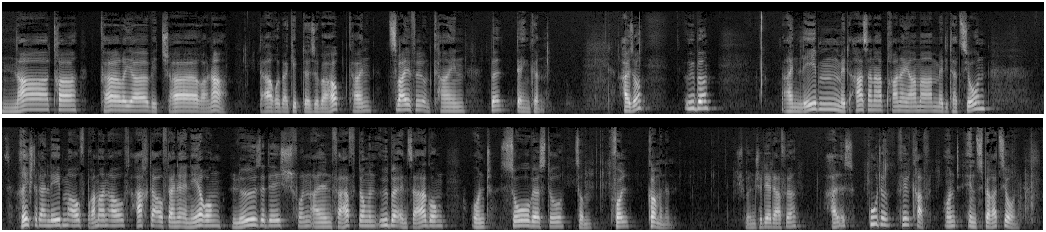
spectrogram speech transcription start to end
Natra Karya Vicharana. Darüber gibt es überhaupt kein Zweifel und kein Bedenken. Also, übe ein Leben mit Asana, Pranayama, Meditation. Richte dein Leben auf Brahman auf, achte auf deine Ernährung, löse dich von allen Verhaftungen über Entsagung und so wirst du zum Vollkommenen wünsche dir dafür alles Gute, viel Kraft und Inspiration.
